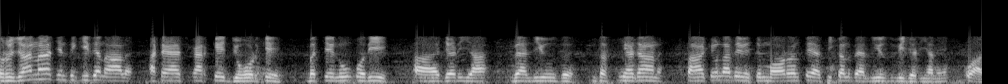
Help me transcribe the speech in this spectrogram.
ਰੋਜ਼ਾਨਾ ਜ਼ਿੰਦਗੀ ਦੇ ਨਾਲ ਅਟੈਚ ਕਰਕੇ ਜੋੜ ਕੇ ਬੱਚੇ ਨੂੰ ਉਹਦੀ ਜਿਹੜੀ ਆ ਵੈਲਿਊਜ਼ ਦੱਸੀਆਂ ਜਾਣ, ਤਾਂ ਕਿ ਉਹਨਾਂ ਦੇ ਵਿੱਚ ਮੋਰਲ ਤੇ ਐਥੀਕਲ ਵੈਲਿਊਜ਼ ਵੀ ਜਿਹੜੀਆਂ ਨੇ ਉਹ ਆ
